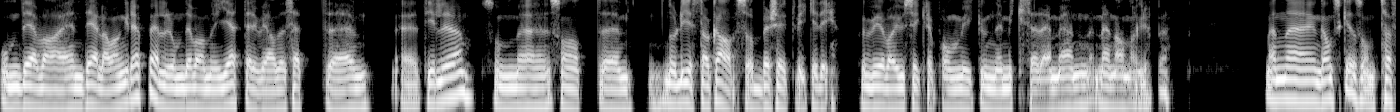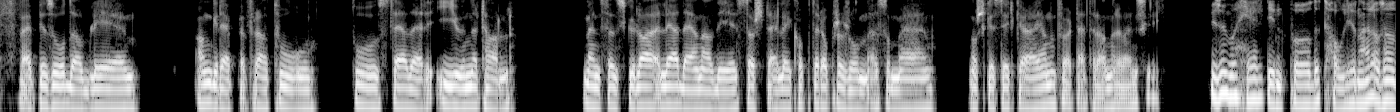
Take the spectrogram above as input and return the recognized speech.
om det var en del av angrepet, eller om det var noen gjetere vi hadde sett eh, eh, tidligere, som, uh, sånn at uh, når de stakk av, så beskjøt vi ikke de. For vi var usikre på om vi kunne mikse det med en, med en annen gruppe. Men eh, ganske sånn tøff episode å bli angrepet fra to, to steder i undertall, mens en skulle lede en av de største helikopteroperasjonene som norske styrker har gjennomført etter andre verdenskrig. Hvis vi går helt inn på detaljene her, altså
